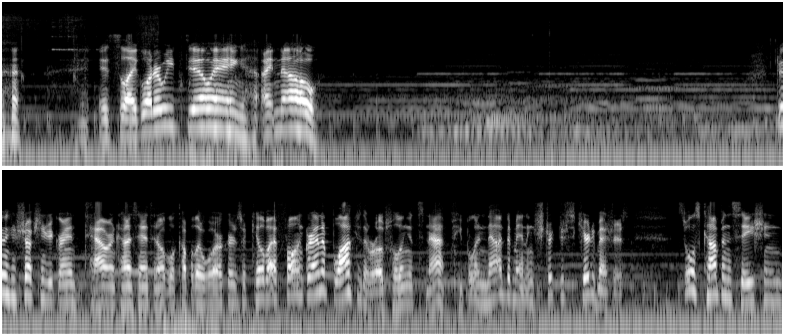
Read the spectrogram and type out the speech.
it's like, what are we doing? I know. During the construction of your grand tower in Constantinople, a couple of workers were killed by a falling granite block as the ropes holding it snapped. People are now demanding stricter security measures, as well as compensation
